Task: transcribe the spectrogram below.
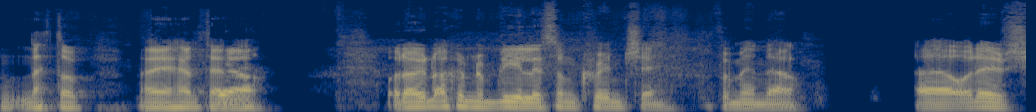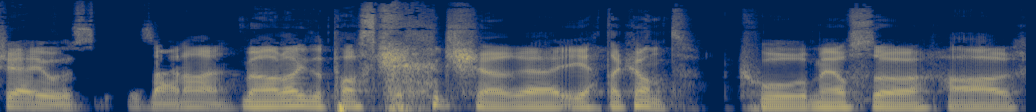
nettopp. Jeg er helt enig. Ja. Og da, da kan det bli litt sånn cringy for min del. Uh, og det skjer jo seinere. Vi har lagd et par sketsjer uh, i etterkant hvor vi også har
